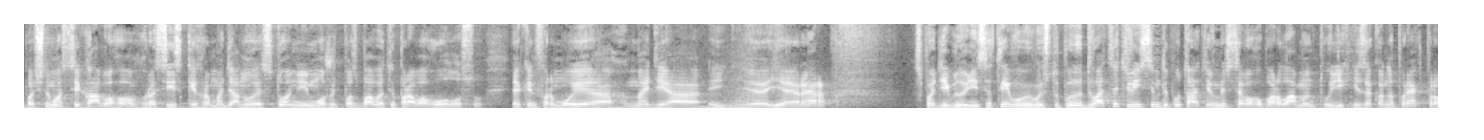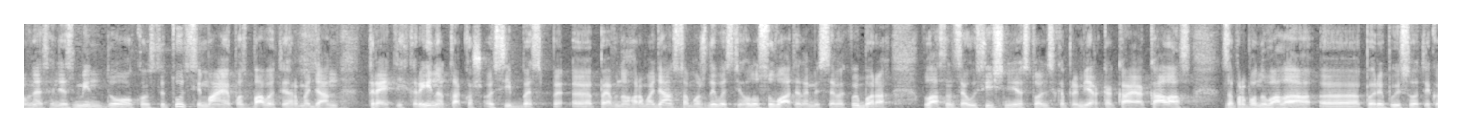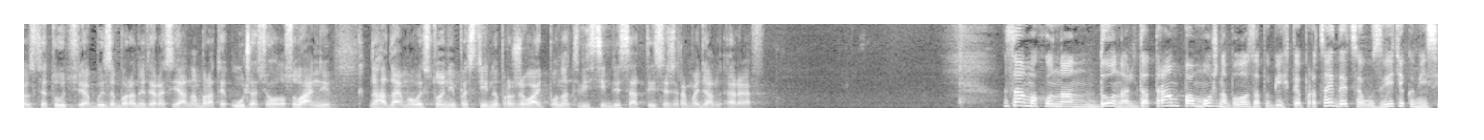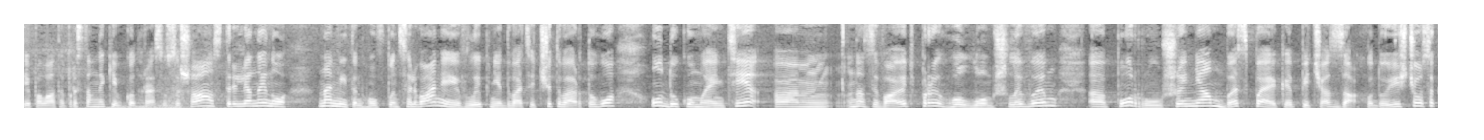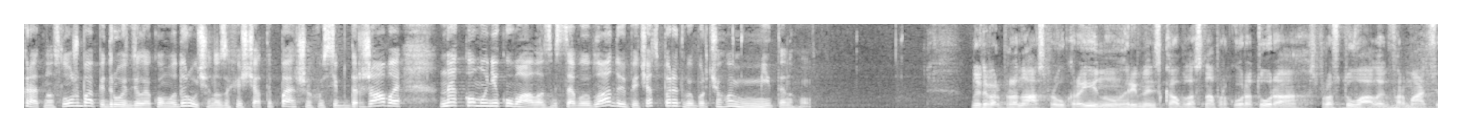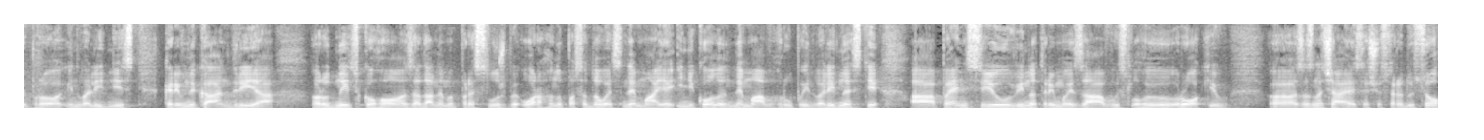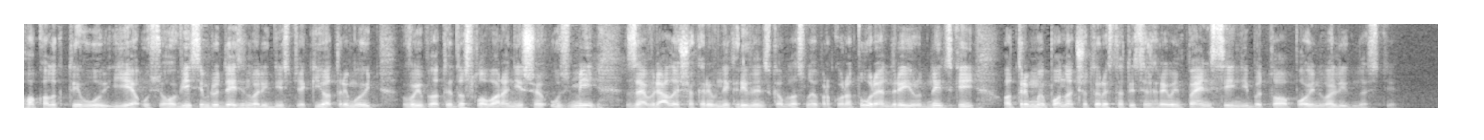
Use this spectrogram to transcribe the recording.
Почнемо з цікавого. Російські громадяни у Естонії можуть позбавити права голосу. Як інформує медіа ЄРР, з подібною ініціативою виступили 28 депутатів місцевого парламенту. Їхній законопроект про внесення змін до конституції має позбавити громадян третіх країн, а також осіб без е, певного громадянства можливості голосувати на місцевих виборах. Власне, це у січні естонська прем'єрка Кая Калас запропонувала е, переписувати конституцію, аби заборонити росіянам брати участь у голосуванні. Нагадаємо, в Естонії постійно проживають понад 80 тисяч громадян РФ. Замаху на Дональда Трампа можна було запобігти. Про це йдеться у звіті комісії Палати представників Конгресу США. Стрілянину на мітингу в Пенсильванії в липні 24-го у документі ем, називають приголомшливим е, порушенням безпеки під час заходу. І що секретна служба, підрозділ якому доручено захищати перших осіб держави, не комунікувала з місцевою владою під час передвиборчого мітингу. Ну і тепер про нас, про Україну. Рівненська обласна прокуратура спростувала інформацію про інвалідність керівника Андрія Рудницького. За даними прес-служби органу, посадовець не має і ніколи не мав групи інвалідності, а пенсію він отримує за вислугою років. Е, Зазначається, що серед усього колективу є усього вісім людей з інвалідністю, які отримують виплати. До слова, раніше у ЗМІ заявляли, що керівник Рівненської обласної прокуратури Андрій Рудницький отримує понад 400 тисяч гривень пенсії, нібито по інвалідності.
